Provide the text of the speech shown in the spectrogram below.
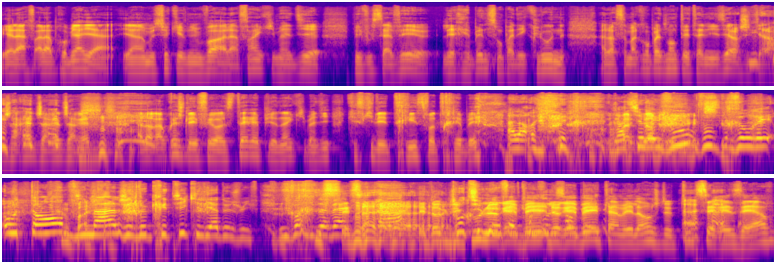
et à la, à la première, il y a, il y a un monsieur qui est venu me voir à la fin et qui m'a dit, euh, mais vous savez, euh, les rébés ne sont pas des clowns. Alors ça m'a complètement tétanisé. Alors j'ai dit, alors j'arrête, j'arrête, j'arrête. alors après, je l'ai fait austère et puis il y en a un qui m'a dit, qu'est-ce qu'il est triste votre rébé. Alors, rassurez-vous, vous aurez autant d'images et de critiques qu'il y a de juifs. Une fois que vous avez ça, Et donc du coup, le rébé, le le rébé sentez. est un mélange de toutes ses réserves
